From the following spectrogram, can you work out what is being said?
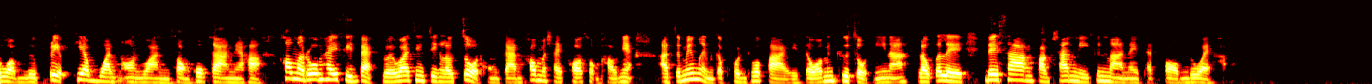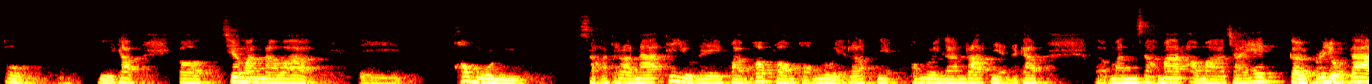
รวม หรือเปรียบเทียบ one on one สองโครงการเนี่ยค่ะเข้ามาร่วมให้ feedback ด้วยว่าจริงๆแล้วโจทย์ของการเข้ามาใช้คอร์สของเขาเนี่ยอาจจะไม่เหมือนกับคนทั่วไป แต่ว่ามันคือโจทย์นี้นะเราก็เลยได้สร้างฟังก์ชันนี้ขึ้นมาในแพลตฟอร์มด้วยค่ะโอ้ ดีครับ ก็เชื่อมั่นนะว่าข้อมูลสาธารณะที่อยู่ในความครอบครองของหน่วยรัฐเนี่ยของหน่วยงานรัฐเนี่ยนะครับมันสามารถเอามาใช้ให้เกิดประโยชน์ได้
